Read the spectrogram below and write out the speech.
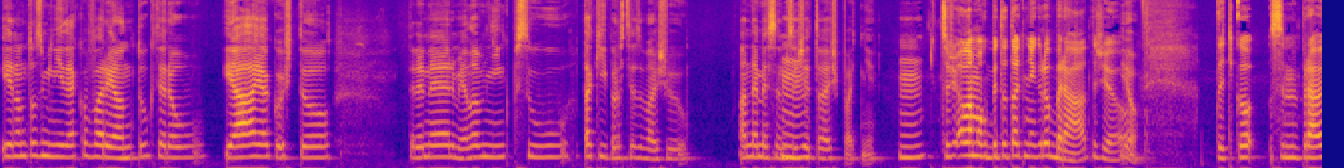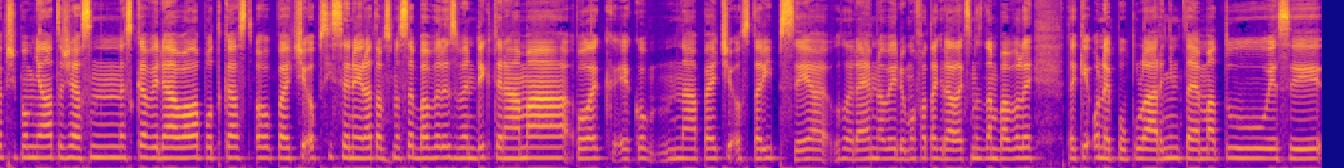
jenom to zmínit jako variantu, kterou já jakožto trenér, milovník psů, taky prostě zvažuju. A nemyslím Hmm. si, že to je špatně. Hmm. Což ale mohl by to tak někdo brát, že jo? Jo. Teďko si mi právě připomněla to, že já jsem dneska vydávala podcast o péči o psí seniora, tam jsme se bavili s Wendy, která má polek jako na péči o starý psy a hledá jim nový domov a tak dále, tak jsme se tam bavili taky o nepopulárním tématu, jestli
